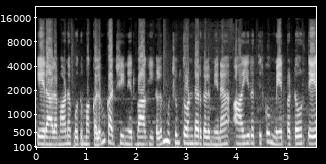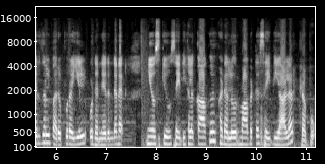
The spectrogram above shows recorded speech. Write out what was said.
ஏராளமான பொதுமக்களும் கட்சி நிர்வாகிகளும் மற்றும் தொண்டர்களும் என ஆயிரத்திற்கும் மேற்பட்டோர் தேர்தல் பரப்புரையில் உடனிருந்தனர். நியூஸ் கியூ செய்திகளுக்காக கடலூர் மாவட்ட செய்தியாளர் பிரபு.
